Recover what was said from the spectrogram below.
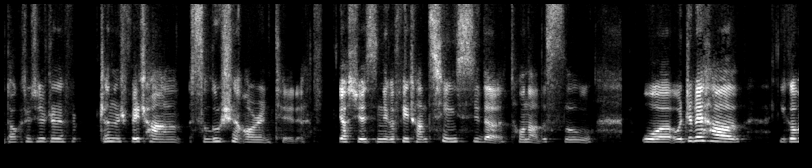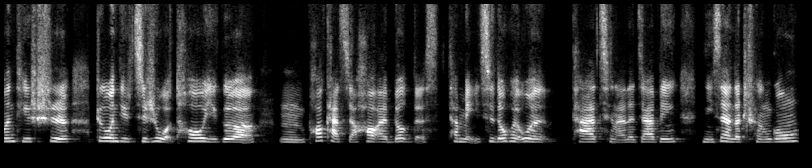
Doctor 徐真的是真的是非常 solution oriented，要学习那个非常清晰的头脑的思路。我我这边还有。一个问题是，这个问题其实我偷一个嗯 podcast 叫 How I Built This，他每一期都会问他请来的嘉宾，你现在的成功、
